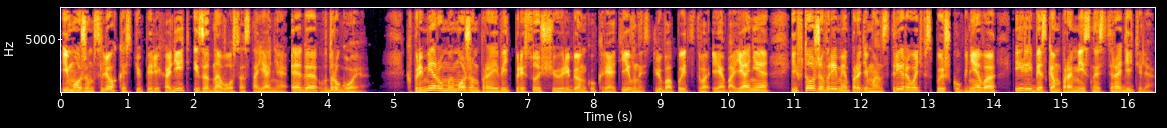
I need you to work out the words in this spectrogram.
и можем с легкостью переходить из одного состояния эго в другое. К примеру, мы можем проявить присущую ребенку креативность, любопытство и обаяние и в то же время продемонстрировать вспышку гнева или бескомпромиссность родителя.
